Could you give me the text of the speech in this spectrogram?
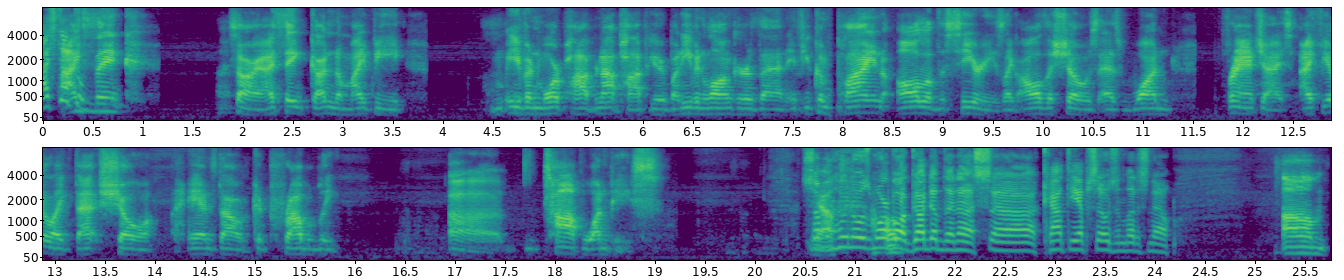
I still. I think, sorry, I think Gundam might be even more pop, not popular, but even longer than if you combine all of the series, like all the shows as one franchise. I feel like that show, hands down, could probably uh top One Piece. Someone Yeah. who knows more Oh. about Gundam than us, uh, count the episodes and let us know. Um,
